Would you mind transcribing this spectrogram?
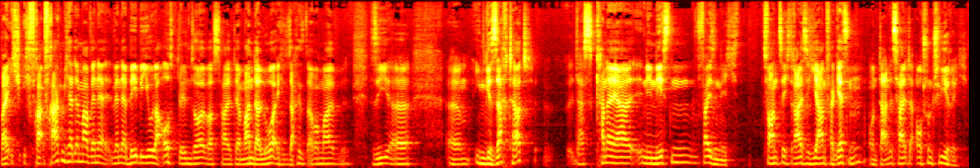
weil ich, ich frage frag mich halt immer, wenn er, wenn er Baby Yoda ausbilden soll, was halt der Mandalor, ich sage jetzt aber mal, sie äh, ähm, ihm gesagt hat, das kann er ja in den nächsten, weiß ich nicht, 20, 30 Jahren vergessen und dann ist halt auch schon schwierig.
